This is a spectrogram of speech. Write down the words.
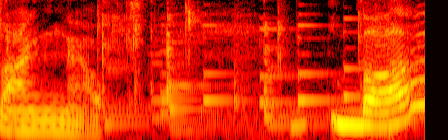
Signing out. Bye.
